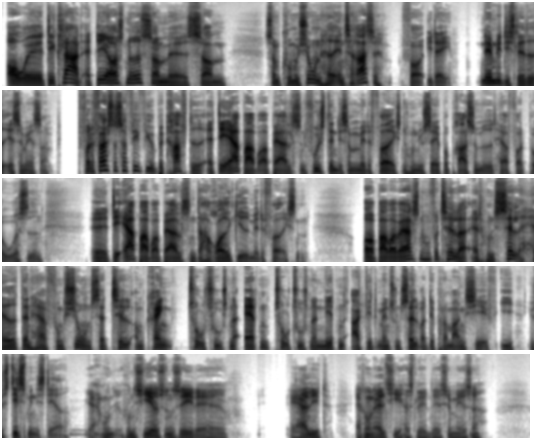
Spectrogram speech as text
Og øh, det er klart, at det er også noget, som, øh, som, som kommissionen havde interesse for i dag, nemlig de slettede sms'er. For det første så fik vi jo bekræftet, at det er Barbara Bertelsen, fuldstændig som Mette Frederiksen, hun jo sagde på pressemødet her for et par uger siden. Øh, det er Barbara Bertelsen, der har rådgivet Mette Frederiksen. Og Barbara Bertelsen, hun fortæller, at hun selv havde den her funktion sat til omkring 2018-2019-agtigt, mens hun selv var departementschef i Justitsministeriet. Ja, hun, hun siger jo sådan set uh, ærligt, at hun altid har slettet sms'er.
